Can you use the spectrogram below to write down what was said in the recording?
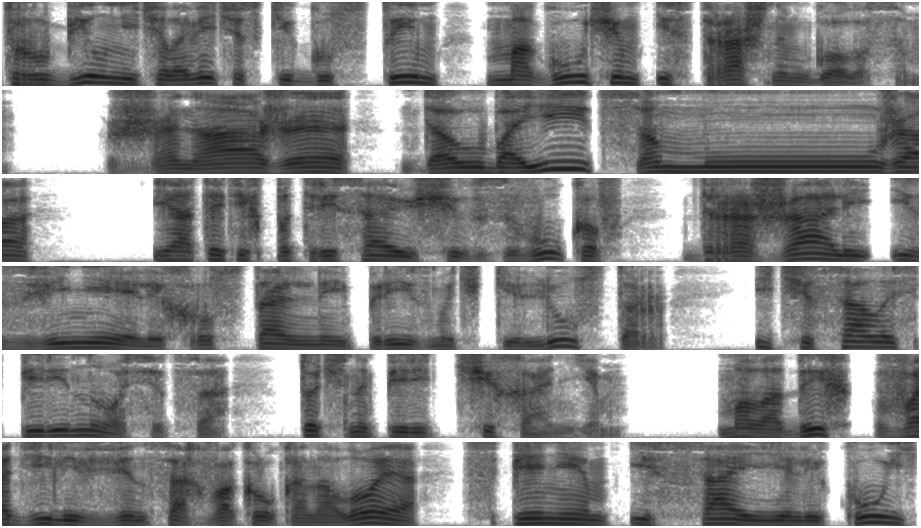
трубил нечеловечески густым, могучим и страшным голосом. «Жена же да убоится мужа!» И от этих потрясающих звуков дрожали и звенели хрустальные призмочки люстр и чесалась переносица, точно перед чиханьем. Молодых вводили в венцах вокруг аналоя с пением «Исайя ликуй,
